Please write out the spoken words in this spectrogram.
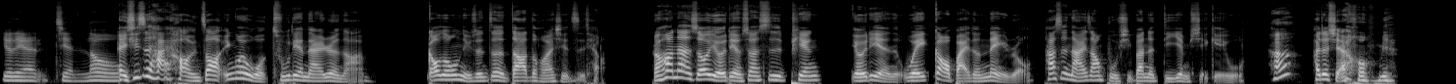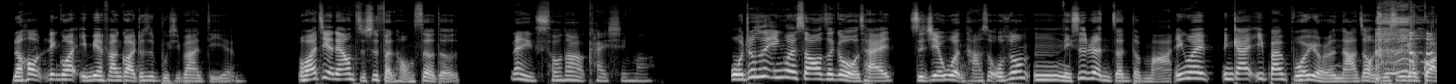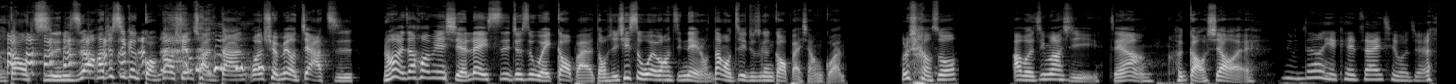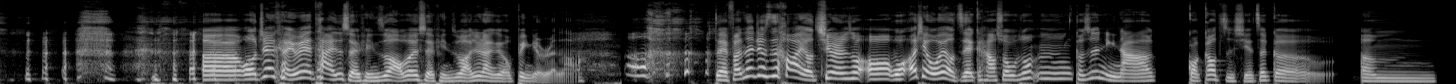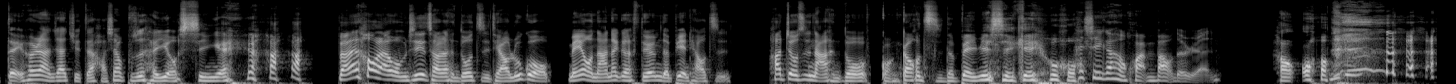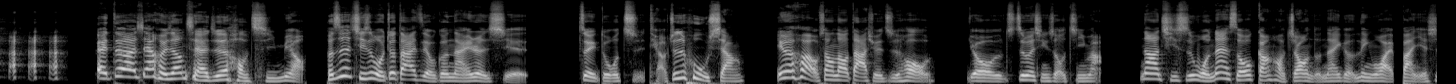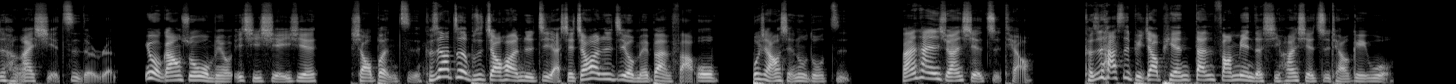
有点简陋？哎、欸，其实还好，你知道，因为我初恋那一任啊，高中女生真的大家都很爱写纸条。然后那时候有一点算是偏有一点微告白的内容，他是拿一张补习班的 DM 写给我，哈，他就写在后面，然后另外一面翻过来就是补习班的 DM。我还记得那张纸是粉红色的。那你收到有开心吗？我就是因为收到这个，我才直接问他说：“我说，嗯，你是认真的吗？因为应该一般不会有人拿这种，就是一个广告纸，你知道，它就是一个广告宣传单，完全没有价值。然后你在后面写类似就是为告白的东西，其实我也忘记内容，但我记得就是跟告白相关。我就想说，阿伯金马喜怎样，很搞笑哎、欸。你们这样也可以在一起，我觉得。呃，我觉得可能因为他也是水瓶座，我也是水瓶座啊，就两个有病的人啦。哦，对，反正就是后来有确认说，哦，我而且我有直接跟他说，我说，嗯，可是你拿广告纸写这个，嗯，对，会让人家觉得好像不是很有心哎。反正后来我们其实传了很多纸条，如果没有拿那个 Three M 的便条纸，他就是拿很多广告纸的背面写给我。他是一个很环保的人。好哦。哎、欸，对啊，现在回想起来觉得好奇妙。可是其实我就大概只有跟那一任写。最多纸条就是互相，因为后来我上到大学之后有智慧型手机嘛，那其实我那时候刚好交往的那个另外一半也是很爱写字的人，因为我刚刚说我们有一起写一些小本子，可是他真的不是交换日记啊，写交换日记我没办法，我不想要写那么多字，反正他很喜欢写纸条，可是他是比较偏单方面的喜欢写纸条给我。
